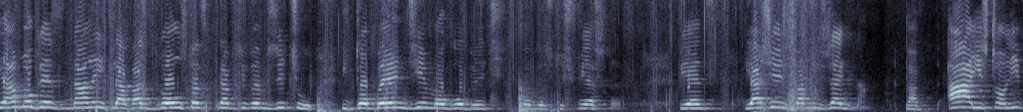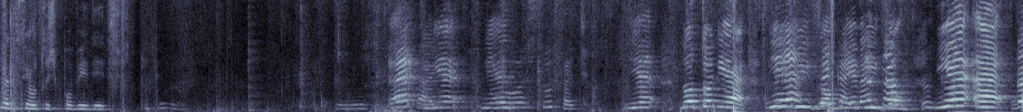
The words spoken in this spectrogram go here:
ja mogę znaleźć dla was Brawl Stars w prawdziwym życiu i to będzie mogło być po prostu śmieszne. Więc ja się z wami żegnam. Pa- A, jeszcze Oliver chciał coś powiedzieć. E, nie, nie, nie słyszeć. nie, no to nie, nie, Nie, widzą, czekaj, nie no to- widzą. no nie, e, no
